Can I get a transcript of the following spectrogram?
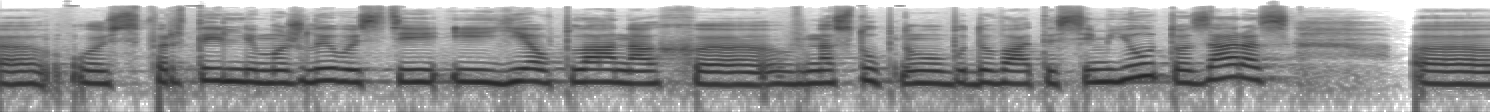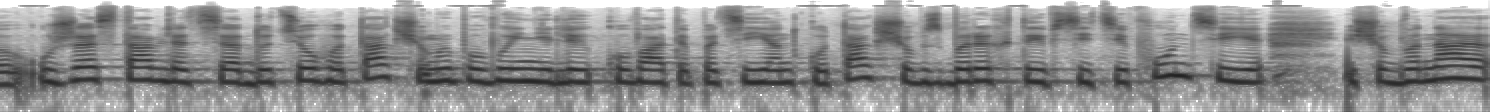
е, ось фертильні можливості і є в планах е, в наступному будувати сім'ю, то зараз Вже ставляться до цього так, що ми повинні лікувати пацієнтку так, щоб зберегти всі ці функції і щоб вона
